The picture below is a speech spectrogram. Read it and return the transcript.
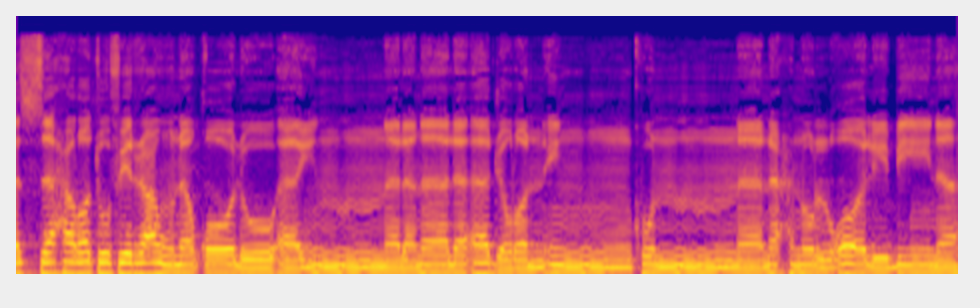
السحرة فرعون قالوا أئن لنا لأجرا إن كنا نحن الغالبين.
